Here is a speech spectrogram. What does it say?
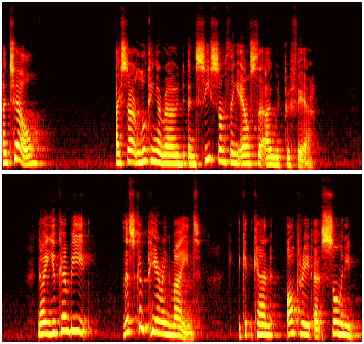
Until I start looking around and see something else that I would prefer. Now, you can be, this comparing mind can operate at so many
